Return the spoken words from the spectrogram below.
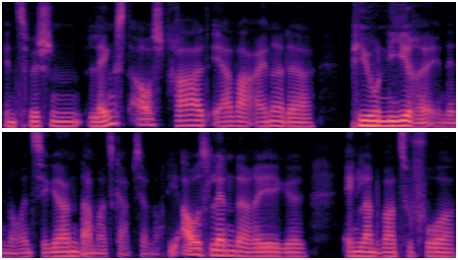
inzwischen längst ausstrahlt. Er war einer der Pioniere in den 90ern. Damals gab es ja noch die Ausländerregel. England war zuvor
